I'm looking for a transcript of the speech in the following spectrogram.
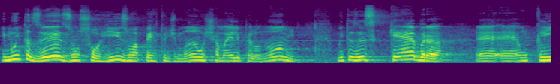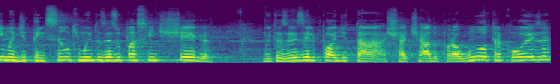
E muitas vezes um sorriso, um aperto de mão, chamar ele pelo nome, muitas vezes quebra é, é, um clima de tensão que muitas vezes o paciente chega. Muitas vezes ele pode estar chateado por alguma outra coisa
